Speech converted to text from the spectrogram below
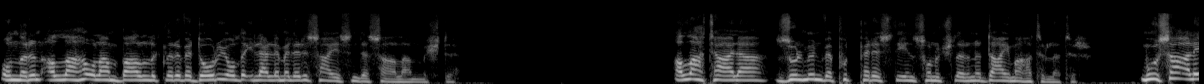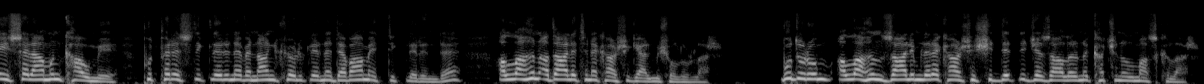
onların Allah'a olan bağlılıkları ve doğru yolda ilerlemeleri sayesinde sağlanmıştı. Allah Teala, zulmün ve putperestliğin sonuçlarını daima hatırlatır. Musa aleyhisselamın kavmi, putperestliklerine ve nankörlüklerine devam ettiklerinde, Allah'ın adaletine karşı gelmiş olurlar. Bu durum, Allah'ın zalimlere karşı şiddetli cezalarını kaçınılmaz kılar.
